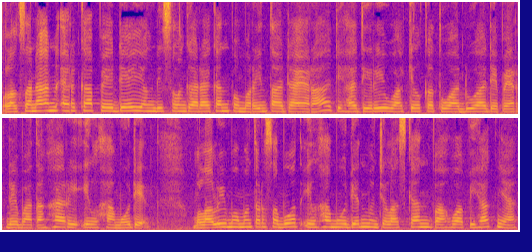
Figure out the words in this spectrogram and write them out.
Pelaksanaan RKPD yang diselenggarakan pemerintah daerah dihadiri Wakil Ketua 2 DPRD Batanghari Ilhamuddin. Melalui momen tersebut, Ilhamuddin menjelaskan bahwa pihaknya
